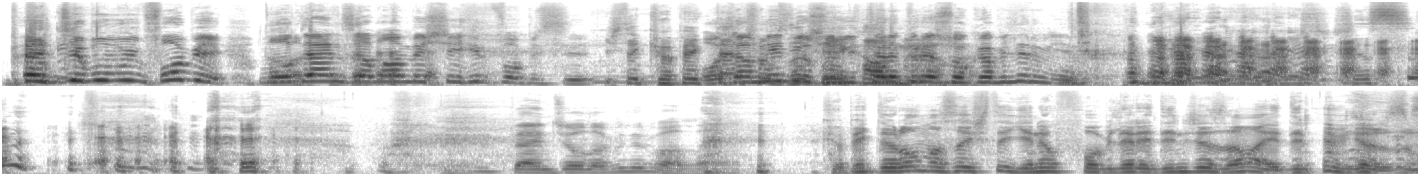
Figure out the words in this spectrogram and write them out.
Bence bu bir fobi. Modern zaman ve şehir fobisi. İşte köpekten Hocam çok ne da diyorsun şey literatüre sokabilir miyiz? Bence olabilir vallahi. Köpekler olmasa işte yeni fobiler edineceğiz ama edinemiyoruz Sıra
